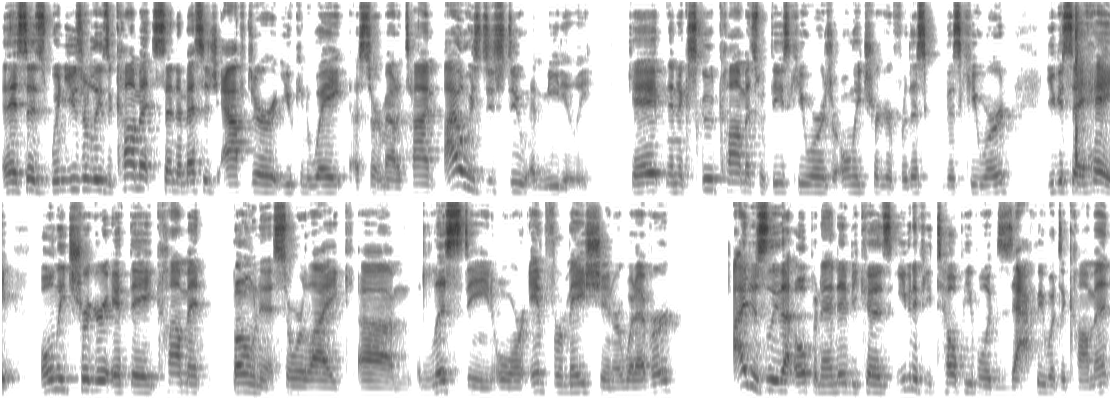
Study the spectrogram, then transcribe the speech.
And it says when user leaves a comment send a message after you can wait a certain amount of time. I always just do immediately Okay, and exclude comments with these keywords are only triggered for this this keyword. You can say hey only trigger if they comment bonus or like um, listing or information or whatever. I just leave that open-ended because even if you tell people exactly what to comment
